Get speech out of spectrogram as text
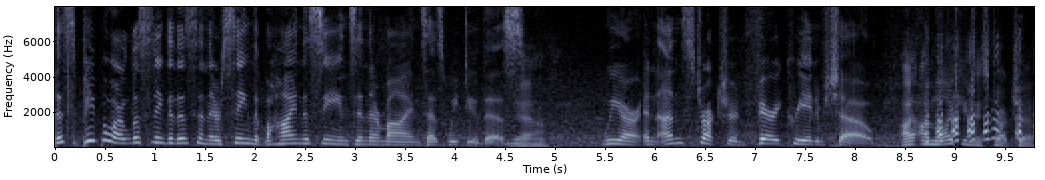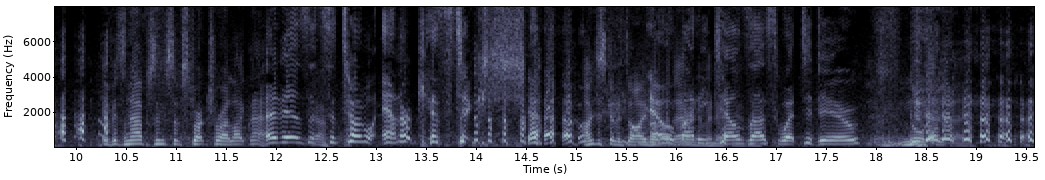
This people are listening to this and they're seeing the behind the scenes in their minds as we do this. yeah. We are an unstructured, very creative show. I, I'm liking this structure. if it's an absence of structure, I like that. It is. It's a total anarchistic show. I'm just going to dive over there in Nobody minute. tells us what to do. Uh, nor should they.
